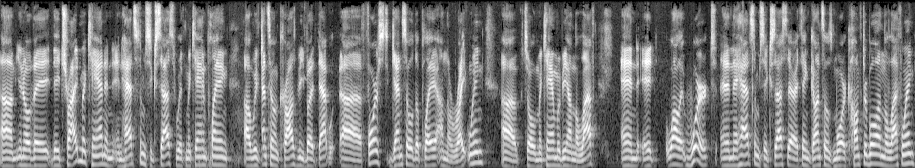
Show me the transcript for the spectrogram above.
Um, you know, they they tried McCann and, and, had some success with McCann playing uh, with Guentzel and Crosby, but that uh, forced Guentzel to play on the right wing, uh, so McCann would be on the left. And it while it worked and they had some success there, I think Guentzel's more comfortable on the left wing.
